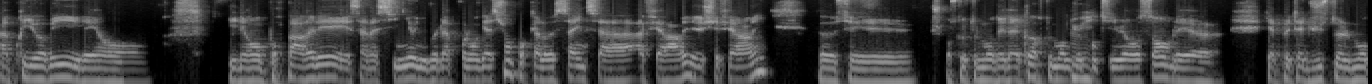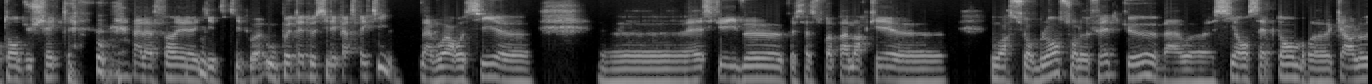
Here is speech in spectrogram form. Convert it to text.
a priori il est en il est en pourparlers et ça va signer au niveau de la prolongation pour Carlos Sainz à, à Ferrari, chez Ferrari. Euh, c'est, je pense que tout le monde est d'accord, tout le monde veut continuer ensemble et euh, il y a peut-être juste le montant du chèque à la fin euh, qui, qui doit, ou peut-être aussi les perspectives, d'avoir aussi, euh, euh, est-ce qu'il veut que ça soit pas marqué noir sur blanc sur le fait que bah, si en septembre Carlos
